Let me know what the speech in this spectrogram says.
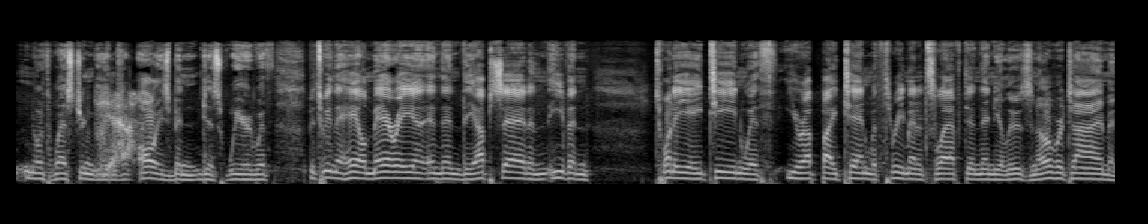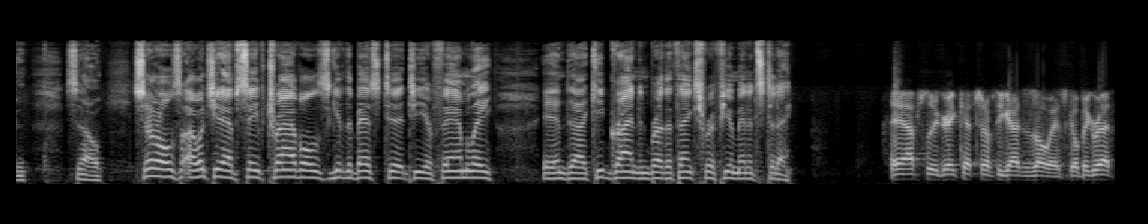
Northwestern games yeah. have always been just weird with between the Hail Mary and then the upset, and even 2018 with you're up by 10 with three minutes left, and then you lose in overtime. And so, Sirles, I want you to have safe travels. Give the best to, to your family, and uh, keep grinding, brother. Thanks for a few minutes today. Yeah, absolutely. Great catching up with you guys as always. Go Big Red.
